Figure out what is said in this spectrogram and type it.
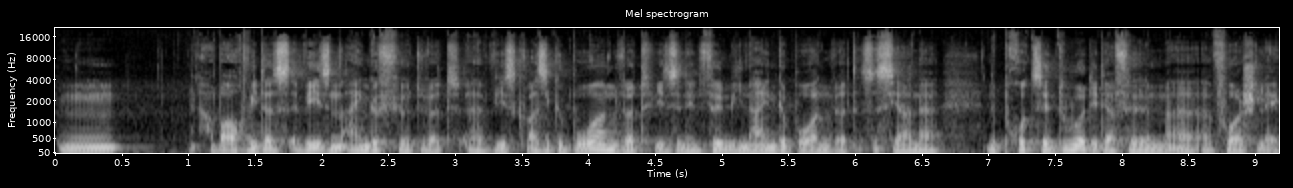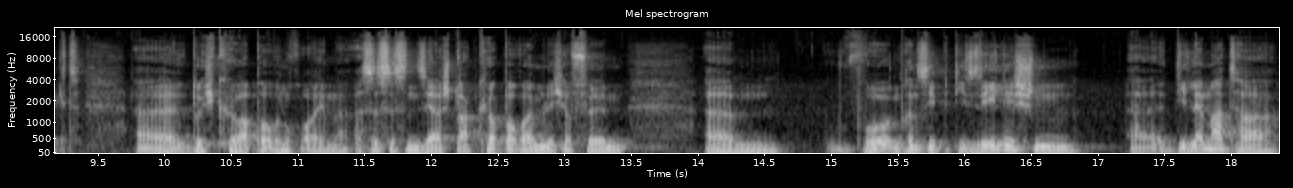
Mhm aber auch wie das Wesen eingeführt wird, äh, wie es quasi geboren wird, wie es in den Film hineingeboren wird. Das ist ja eine, eine Prozedur, die der Film äh, vorschlägt, äh, durch Körper und Räume. Also es ist ein sehr stark körperräumlicher Film, ähm, wo im Prinzip die seelischen äh, Dilemmata,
